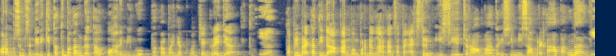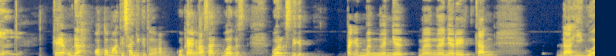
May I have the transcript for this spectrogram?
orang muslim sendiri kita tuh bahkan udah tahu oh hari Minggu bakal banyak lonceng gereja gitu. Iya Tapi mereka tidak akan memperdengarkan sampai ekstrim isi ceramah atau isi misa mereka apa enggak gitu iya iya. kayak udah otomatis aja gitu loh orang. Gue kayak ngerasa gue agak, gue agak sedikit pengen mengenye, mengenyerikan dahi gue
